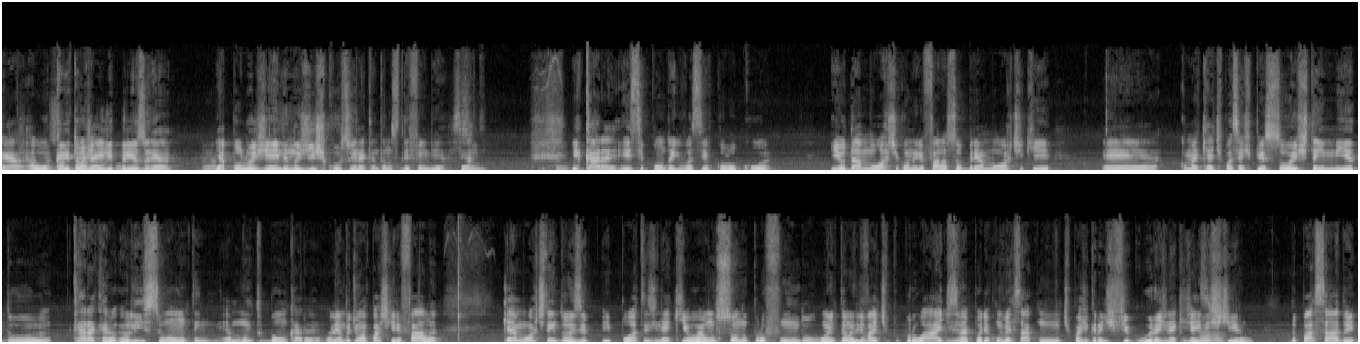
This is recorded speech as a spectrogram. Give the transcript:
É, o Criton já é ele um preso, né? É. E Apologia ele nos discursos, né? Tentando se defender, certo? Sim. E, cara, esse ponto aí que você colocou, e o da morte, quando ele fala sobre a morte, que. É, como é que é? Tipo assim, as pessoas têm medo. Caraca, eu li isso ontem. É muito bom, cara. Eu lembro de uma parte que ele fala que a morte tem duas hipóteses, né? Que ou é um sono profundo, ou então ele vai, tipo, pro Hades e vai poder conversar com, tipo, as grandes figuras, né? Que já existiram uhum. do passado. E,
